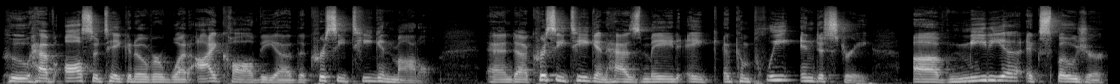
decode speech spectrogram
who have also taken over what I call the uh, the Chrissy Teigen model. And uh, Chrissy Teigen has made a, a complete industry of media exposure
